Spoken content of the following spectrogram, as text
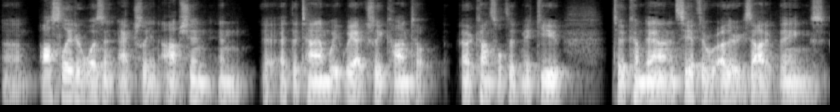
um, oscillator wasn't actually an option, and at the time we, we actually uh, consulted MICU to come down and see if there were other exotic things.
